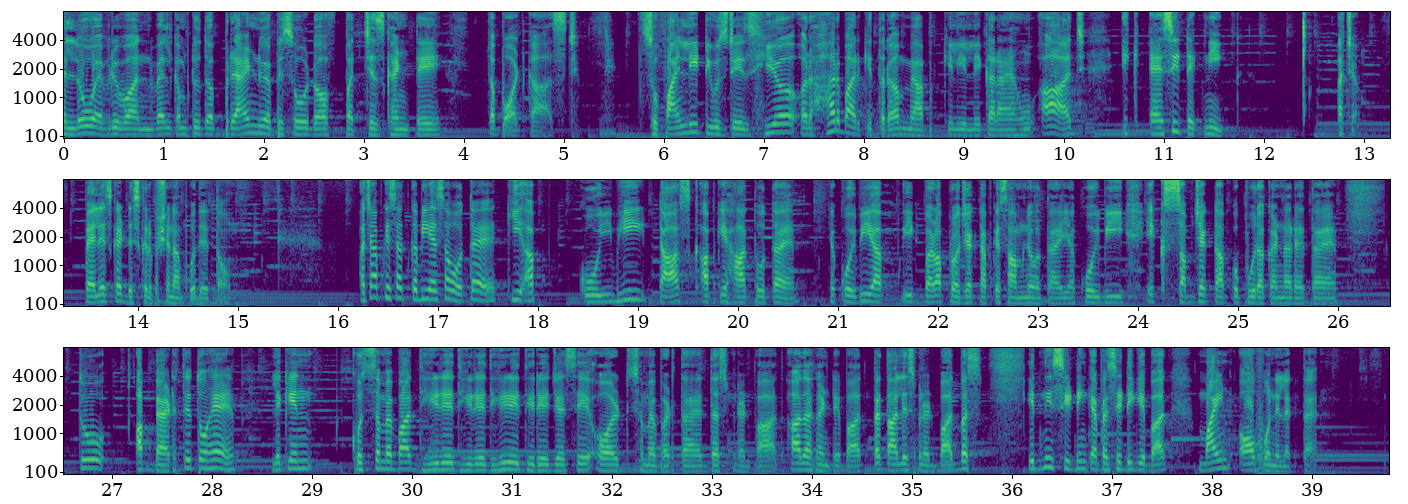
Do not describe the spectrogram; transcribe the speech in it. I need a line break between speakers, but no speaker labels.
hello everyone welcome to the brand new episode of 25 घंटे the podcast so finally Tuesday is here और हर बार की तरह मैं आपके लिए लेकर आया हूँ आज एक ऐसी टेक्निक अच्छा पहले इसका डिस्क्रिप्शन आपको देता हूँ। अच्छा आपके साथ कभी ऐसा होता है कि आप कोई भी टास्क आपके हाथ होता है या कोई भी आप, एक बड़ा प्रोजेक्ट आपके सामने होता है या कोई भी एक सब्जेक्ट आपको पूरा करना रहता है तो आप बैठते तो हैं, लेकिन कुछ समय बाद धीरे धीरे धीरे धीरे जैसे और समय बढ़ता है, दस मिनट बाद, आधा घंटे बाद, पैंतालीस मिनट बाद, बस इतनी सीटिंग कैपेसिटी के बाद माइंड ऑफ़ होने लगता है।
